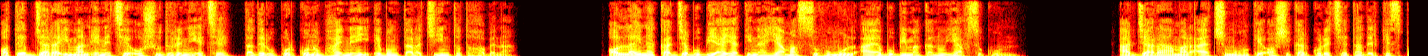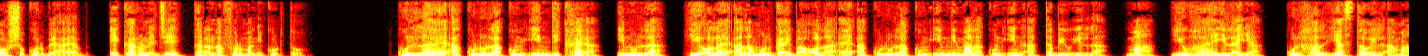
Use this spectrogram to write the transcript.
অতএব যারা ইমান এনেছে ও সুধরে নিয়েছে, তাদের উপর কোনো ভয় নেই এবং তারা চিন্তত হবে না। অল্লাইনা কাজ্জাবু বিয়ায়াতিনা ইয়ামাস্সু হুমুল আয়াবু বিমাকানু ইয়াফসুকুন। আর যারা আমার আয়াতসমূহকে অস্বীকার করেছে, তাদেরকে স্পর্শ করবে আয়াব, এ কারণে যে তারা নাফরমানি করত। কুল্লা এ আকুলু লাকুম ইন্দি খায়া ইনুল্লাহ হি অলায় আলামুল গাইবা অলা এ আকুলু লাকুম ইন্নি মালাকুন ইন আত্তাবিউ ইল্লা, মা, ইউহা এ ইলাইয়া, কুল হাল ইয়াস্তাউইল আমা,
